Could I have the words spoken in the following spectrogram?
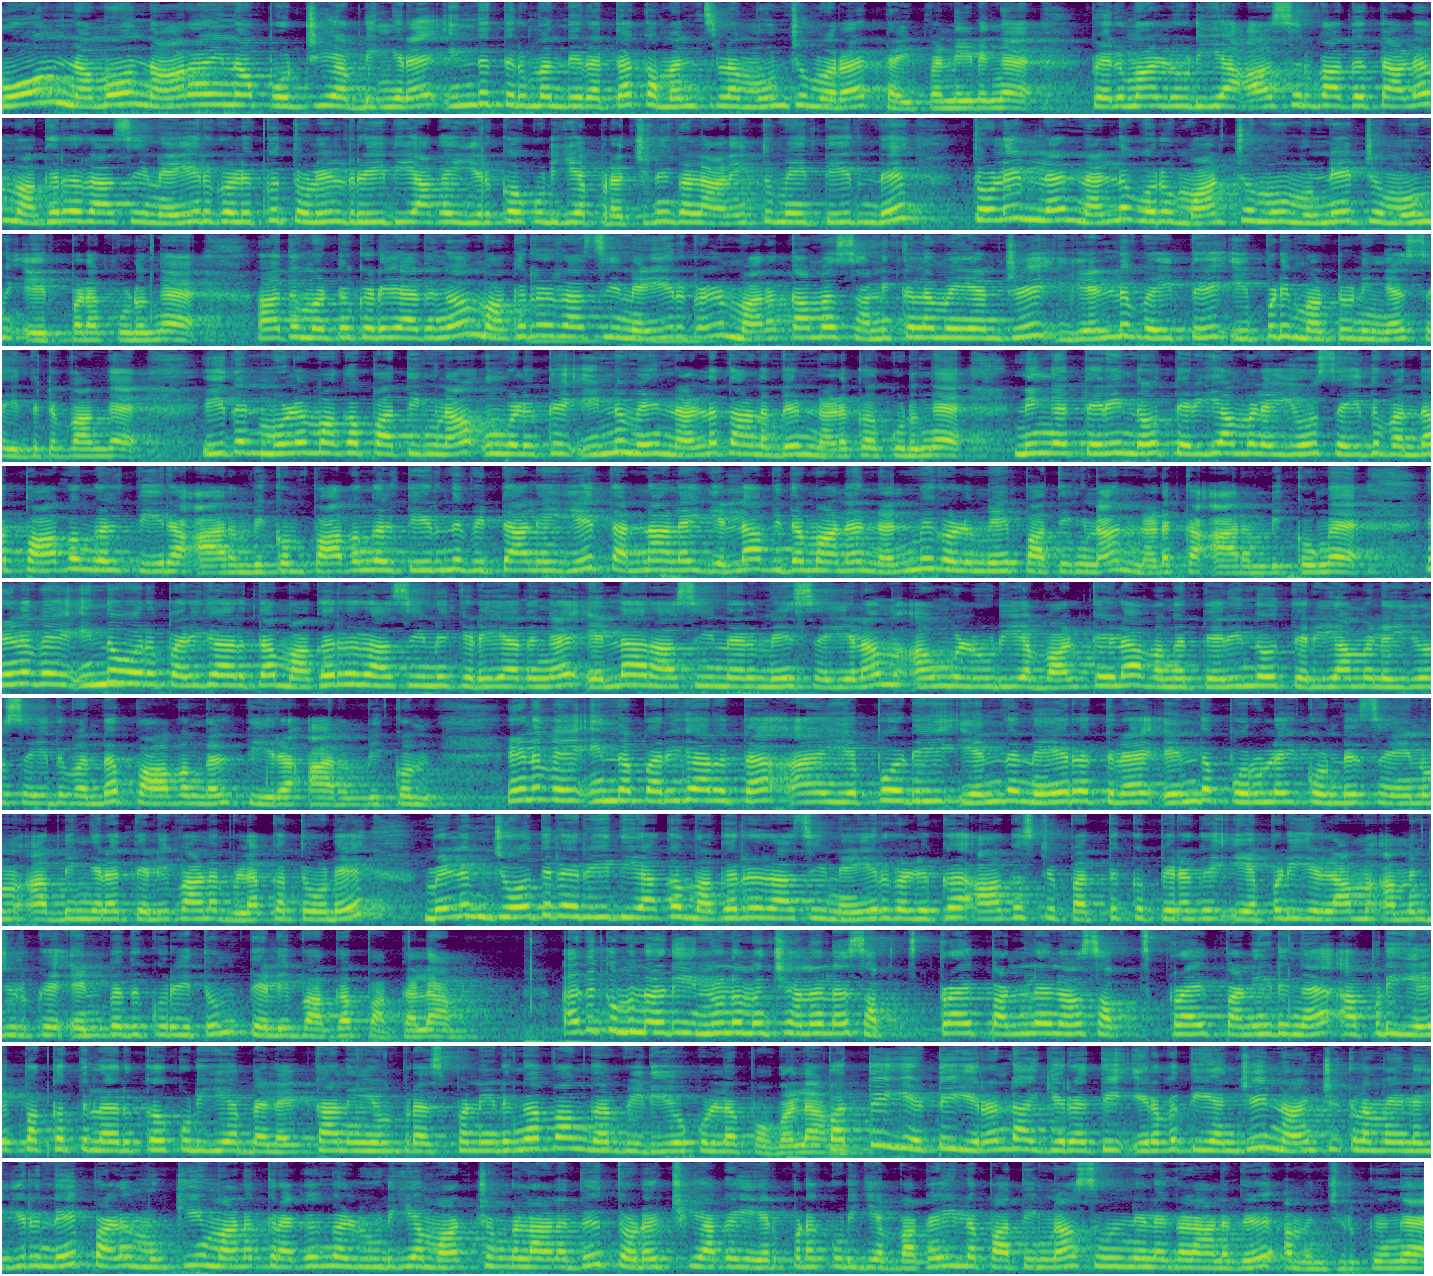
ஓம் நமோ நாராயணா போற்றி அப்படிங்கிற இந்த திருமந்திரத்தை கமெண்ட்ஸ்ல மூன்று முறை டைப் பண்ணிடுங்க. பெருமாளுடைய ஆசிர்வாதத்தால் மகர ராசி நேயர்களுக்கு தொழில் ரீதியாக இருக்கக்கூடிய பிரச்சனைகள் அனைத்துமே தீர்ந்து தொழிலில் நல்ல ஒரு மாற்றமும் முன்னேற்றமும் ஏற்பட கொடுங்க அது மட்டும் கிடையாதுங்க மகர ராசி நேயர்கள் மறக்காம சனிக்கிழமை அன்று எள்ளு வைத்து இப்படி மட்டும் நீங்க செய்துட்டு வாங்க. இதன் மூலமாக பார்த்தீங்கன்னா உங்களுக்கு இன்னுமே நல்லதானது நடக்க கொடுங்க நீங்க தெரிந்தோ தெரியாமலேயோ செய்து வந்த பாவங்கள் தீர ஆரம்பிக்கும். பாவங்கள் தீர்ந்து விட்டாலேயே தன்னால எல்லா விதமான நன்மைகளுமே பார்த்தீங்கன்னா நடக்க ஆரம்பிக்குங்க. எனவே இந்த ஒரு பரிகாரத்தை மகர ராசின்னு கிடையாதுங்க. எல்லா ராசியினருமே செய்யலாம். அவங்களுடைய வாழ்க்கையில அவங்க தெரிந்தோ தெரியாமலேயோ செய்து வந்த பாவங்கள் தீர ஆரம்பிக்கும். எனவே இந்த பரிகாரத்தை எப்படி எந்த நேரத்தில் எந்த பொருளை கொண்டு செய்யணும் அப்படிங்கிற தெளிவான விளக்கத்தோடு மேலும் ஜோதிட ரீதியாக மகர ராசி நேயர்களுக்கு ஆகஸ்ட் பத்துக்கு பிறகு எப்படி எல்லாம் அமைஞ்சிருக்கு என்பது குறித்தும் தெளிவாக பார்க்கலாம். அதுக்கு முன்னாடி இன்னும் நம்ம சேனலை சப்ஸ்கிரைப் பண்ணலனா சப்ஸ்கிரைப் பண்ணிடுங்க. அப்படியே பக்கத்தில் இருக்கக்கூடிய பெலைக்கானையும் ப்ரெஸ் பண்ணிடுங்க. வாங்க வீடியோக்குள்ள போகலாம். பத்து எட்டு இரண்டாயிரத்தி இருபத்தி அஞ்சு ஞாயிற்றுக்கிழமையில இருந்தே பல முக்கியமான கிரகங்களுடைய மாற்றங்களானது தொடர்ச்சியாக ஏற்படக்கூடிய வகையில் பார்த்தீங்கன்னா சூழ்நிலைகளானது அமைஞ்சிருக்குங்க.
